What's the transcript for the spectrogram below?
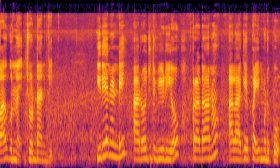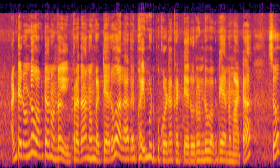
బాగున్నాయి చూడ్డానికి. ఇదేనండి ఆ రోజుటి వీడియో. ప్రధానం అలాగే పై ముడుపు. అంటే రెండు ఒకటే ఉండవు. ప్రధానం కట్టారు అలాగే పై ముడుపు కూడా కట్టారు. రెండు ఒకటే అన్నమాట. సో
